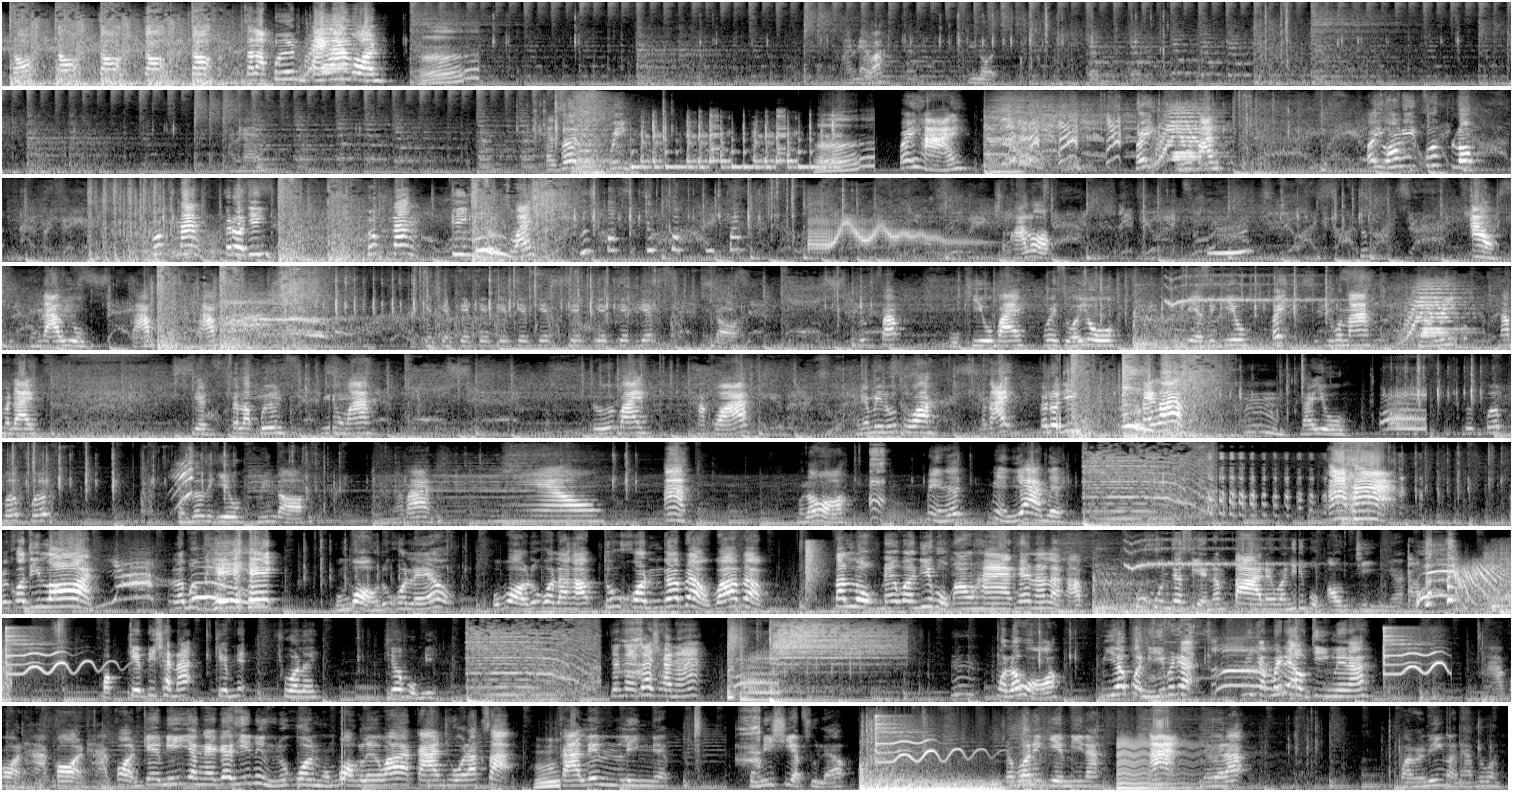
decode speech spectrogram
เจาะเจาะเจาะเจาะเจาะสลับปืนแปลงร่างก่อนหายไปไหนวะรีโหลด ไปไหนแคนเซิลวิ่งเฮ้ยหาย เฮ้ยโดนตันเฮ้ยอยู่ห้องนี้ปุ๊บหลบปุ๊บนั่งกระโดดยิงปุ๊บนั่งยิงสวยปุ๊บปั๊บปุ๊บปุ๊บปั๊บขาหลอกปุ๊บเอ้ายังดาวอยู่สามสามเก็บเก็บเก็บเก็บเก็บเก็บเก็บเก็บเก็บเก็บเก็บต่อปุ๊บปั๊บ หูคิวไปเฮ้ยสวยอยู่เปลี่ยนสกิลเฮ้ยมีคนมาลองวิ่งหน้าบันไดเปลี่ยนสลับปืนวิ่งออกมาดูไปหักขวายังไม่รู้ตัวตายกระโดดยิงแตกล่างอืมได้อยู่ปึ๊บปึ๊บปึ๊บปึ๊บคนเซอร์สกิลวิ่งต่อหน้าบ้านเงี้ยวอะหมดแล้วเหรอไม่เห็นไม่เห็นยากเลยอ่าฮะเป็นคนที่รอดระเบิดเพก ผมบอกทุกคนแล้ว ผมบอกทุกคนแล้วครับ ทุกคนก็แบบว่าแบบตลกในวันที่ผมเอาฮาแค่นั้นแหละครับพวกคุณจะเสียน้ำตาในวันที่ผมเอาจริงอะบอกเกมที่ชนะ เกมเนี้ยชัวร์เลย เชื่อผมดิยังไงก็ชนะอืมหมดแล้วเหรอ มีเยอะกว่านี้ไหมเนี่ยนี่ยังไม่ได้เอาจริงเลยนะ หาก่อนหาก่อนหาก่อนเกมนี้ยังไงก็ที่หนึ่งทุกคนผมบอกเลยว่าการโชว์ทักษะ การเล่นลิงเนี่ย ผมนี่เฉียบสุดแล้วเฉพาะในเกมนี้นะ อะเจอละ ปล่อยมันวิ่งก่อนนะครับทุกคน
